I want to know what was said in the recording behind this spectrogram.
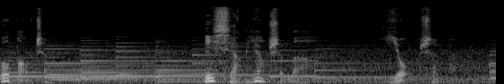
我保证，你想要什么，有什么。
